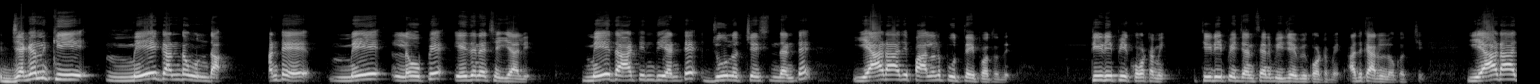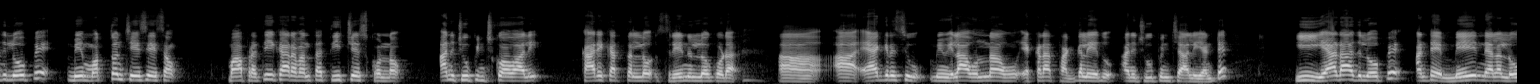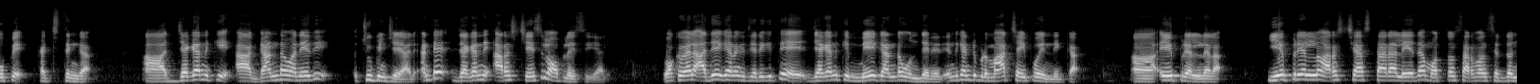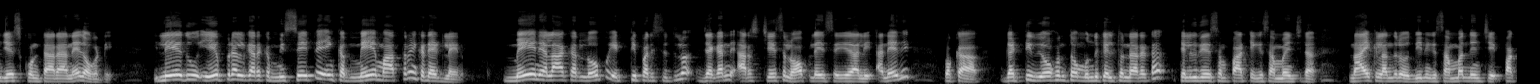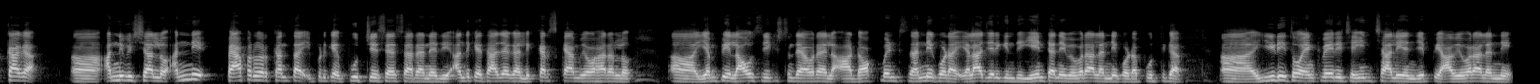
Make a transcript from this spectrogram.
జగన్కి మే గండం ఉందా? అంటే మే లోపే ఏదైనా చెయ్యాలి. మే దాటింది అంటే జూన్ వచ్చేసిందంటే ఏడాది పాలన పూర్తయిపోతుంది. టీడీపీ కూటమి టీడీపీ జనసేన బీజేపీ కూటమి అధికారంలోకి వచ్చి. ఏడాది లోపే మేము మొత్తం చేసేసాం. మా ప్రతీకారం అంతా తీర్చేసుకున్నాం అని చూపించుకోవాలి. కార్యకర్తల్లో శ్రేణుల్లో కూడా ఆ, యాగ్రెసివ్ అగ్రెసివ్ మేము ఇలా ఉన్నాము ఎక్కడా తగ్గలేదు అని చూపించాలి అంటే ఈ ఏడాది లోపే అంటే మే నెల లోపే ఖచ్చితంగా ఆ, జగన్కి ఆ గండం అనేది చూపించేయాలి. అంటే జగన్ని అరెస్ట్ చేసి లోపలేసేయాలి. ఒకవేళ అదే గనక జరిగితే జగన్కి మే గండం ఉంది అనేది. ఎందుకంటే ఇప్పుడు మార్చి అయిపోయింది ఇంకా ఏప్రిల్ నెల. ఏప్రిల్ను అరెస్ట్ చేస్తారా లేదా మొత్తం సర్వం సిద్ధం చేసుకుంటారా అనేది ఒకటి. లేదు ఏప్రిల్ కనుక మిస్ అయితే ఇంకా మే మాత్రం ఇంకా డెడ్ లైన్. మే నెలాఖరు లోపు ఎట్టి పరిస్థితుల్లో జగన్ని అరెస్ట్ చేసి లోపలేసేయాలి అనేది ఒక గట్టి వ్యూహంతో ముందుకెళ్తున్నారట. తెలుగుదేశం పార్టీకి సంబంధించిన నాయకులందరూ దీనికి సంబంధించి పక్కాగా అన్ని విషయాల్లో అన్ని పేపర్ వర్క్ అంతా ఇప్పటికే పూర్తి చేసేసారు అనేది అందుకే తాజాగా లిక్కర్ స్కామ్ వ్యవహారంలో ఎంపీ లావు శ్రీకృష్ణదేవరాయలు ఆ డాక్యుమెంట్స్ అన్నీ కూడా ఎలా జరిగింది ఏంటి అనే వివరాలన్నీ కూడా పూర్తిగా ఈడీతో ఎంక్వైరీ చేయించాలి అని చెప్పి ఆ వివరాలన్నీ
